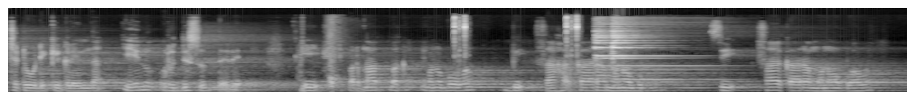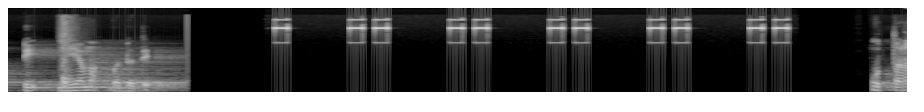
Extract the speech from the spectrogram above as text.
ಚಟುವಟಿಕೆಗಳಿಂದ ಏನು ವೃದ್ಧಿಸುತ್ತದೆ? ಎ. ಸ್ಪರ್ಧಾತ್ಮಕ ಮನೋಭಾವ, ಬಿ. ಸಹಕಾರ ಮನೋಭಾವ, ಸಿ. ಸಹಕಾರ ಮನೋಭಾವ, ಡಿ. ನಿಯಮ ಬದ್ಧತೆ. ಉತ್ತರ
